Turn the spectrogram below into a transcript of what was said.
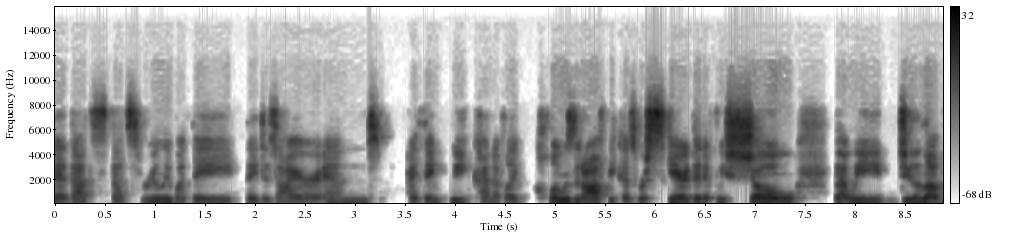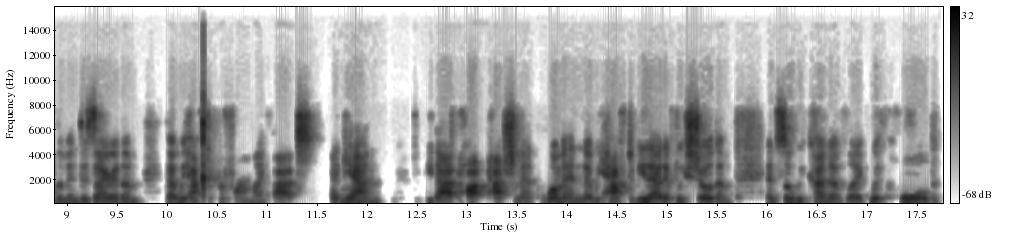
that that's that's really what they they desire and I think we kind of like close it off because we're scared that if we show that we do love them and desire them, that we have to perform like that again. Mm-hmm. Be that hot, passionate woman that we have to be that if we show them. And so we kind of like withhold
